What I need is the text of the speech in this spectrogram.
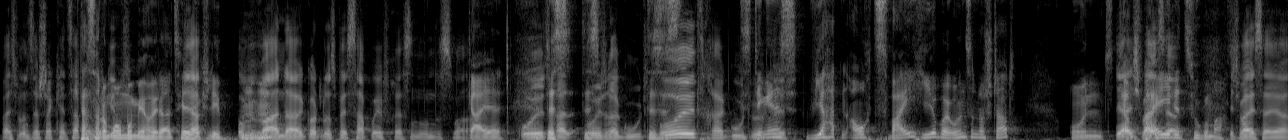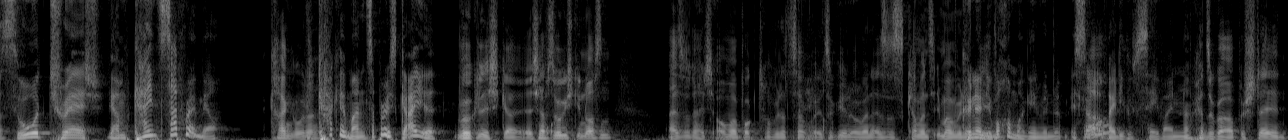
Weil es bei uns in der Stadt kein Subway Das hat mehr gibt. Momo mir heute erzählt, Ja, actually. Und Mhm. wir waren da gottlos bei Subway fressen und das war Geil. ultra, Das- das- ultra gut. das ist- ultra gut, Das Ding wirklich. ist, wir hatten auch zwei hier bei uns in der Stadt und die Ja, haben ich weiß, beide ja. zugemacht. Ich weiß ja, ja. So trash. Wir haben kein Subway mehr. Krank, oder? Kacke, Mann. Subway ist geil. Wirklich geil. Ich hab's wirklich genossen. Also da hätte ich auch mal Bock drauf, wieder zur Subway zu gehen irgendwann. Also das kann man es immer wieder Können ja die. Woche mal gehen, wenn du. Ist Ja. bei dir gibt's Safe einen, ne? Kann sogar bestellen.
